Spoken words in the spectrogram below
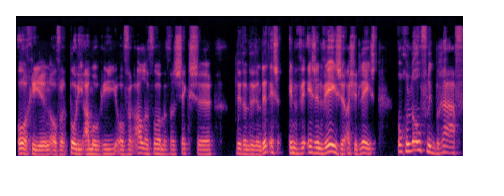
orgieën, over polyamorie, over alle vormen van seks. dit en dit en dit. Is in, is in wezen, als je het leest. Ongelooflijk braaf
